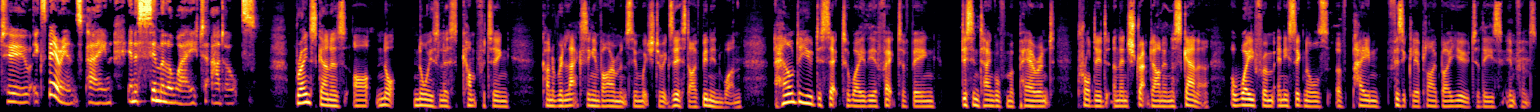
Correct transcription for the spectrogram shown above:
to experience pain in a similar way to adults. Brain scanners are not noiseless, comforting, kind of relaxing environments in which to exist. I've been in one. How do you dissect away the effect of being disentangled from a parent, prodded, and then strapped down in a scanner away from any signals of pain physically applied by you to these infants?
